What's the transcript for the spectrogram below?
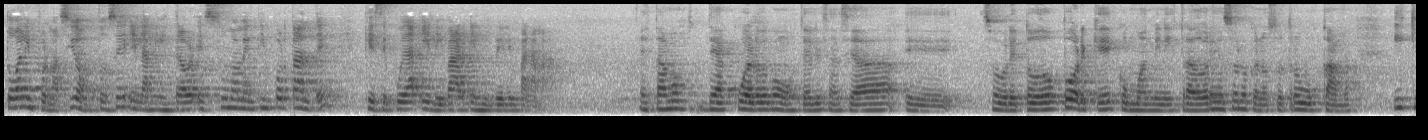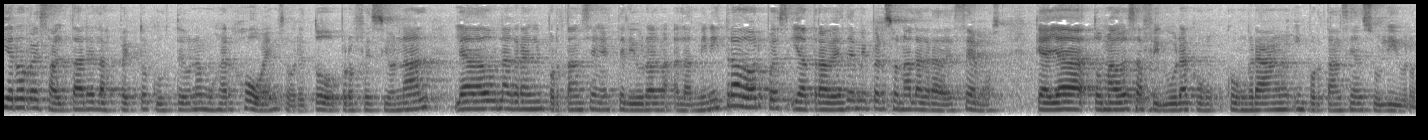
toda la información. Entonces el administrador es sumamente importante que se pueda elevar el nivel en Panamá. Estamos de acuerdo con usted, licenciada, eh, sobre todo porque como administradores eso es lo que nosotros buscamos. Y quiero resaltar el aspecto que usted, una mujer joven, sobre todo profesional, le ha dado una gran importancia en este libro al, administrador, pues y a través de mi persona le agradecemos que haya tomado esa figura con, gran importancia en su libro.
